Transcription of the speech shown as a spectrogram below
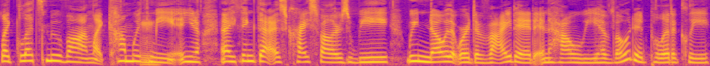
like let's move on like come with mm. me and, you know and i think that as christ followers we we know that we're divided in how we have voted politically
